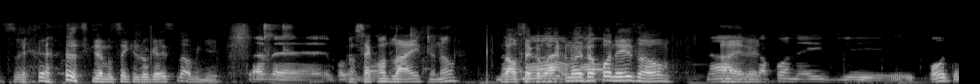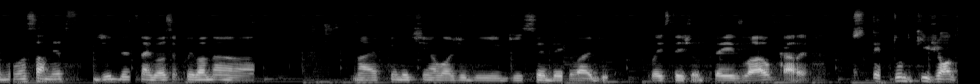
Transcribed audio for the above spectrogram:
eu não sei que jogo é esse, não, ninguém. Sabe? É, É o. Second Life, não? Não, o Second Life não é japonês, não. Não, Ah, é é, japonês de. Pô, teve um lançamento fudido desse negócio. Eu fui lá na. Na época ainda tinha loja de, de CD lá de PlayStation 3 lá, o cara. Tem tudo que joga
